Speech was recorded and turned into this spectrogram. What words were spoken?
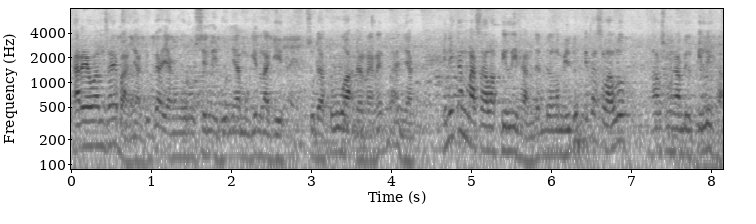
Karyawan saya banyak juga yang ngurusin ibunya mungkin lagi sudah tua dan lain-lain banyak. Ini kan masalah pilihan dan dalam hidup kita selalu harus mengambil pilihan.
